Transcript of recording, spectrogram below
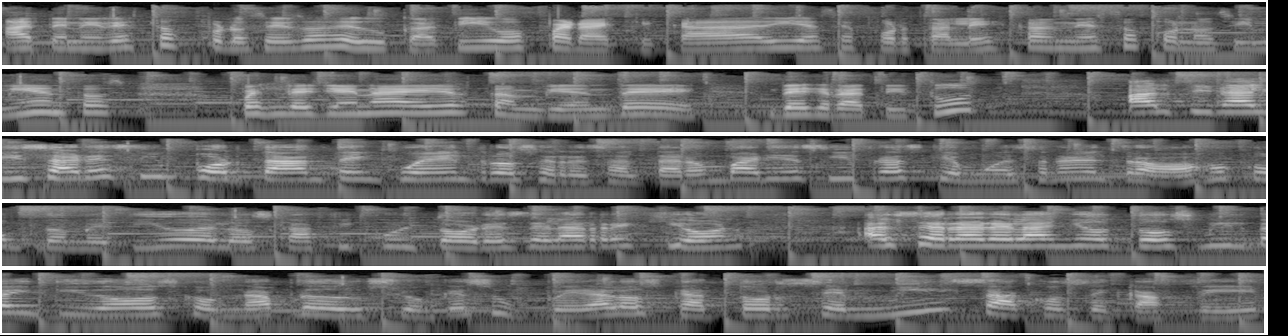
a tener estos procesos educativos para que cada día se fortalezcan estos conocimientos, pues le llena a ellos también de, de gratitud. Al finalizar este importante encuentro se resaltaron varias cifras que muestran el trabajo comprometido de los caficultores de la región al cerrar el año 2022 con una producción que supera los 14 mil sacos de café,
